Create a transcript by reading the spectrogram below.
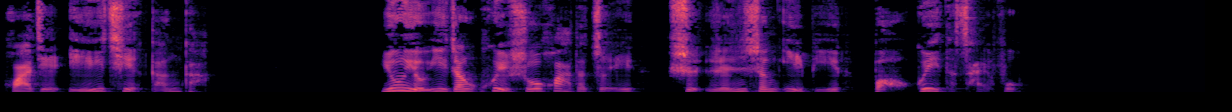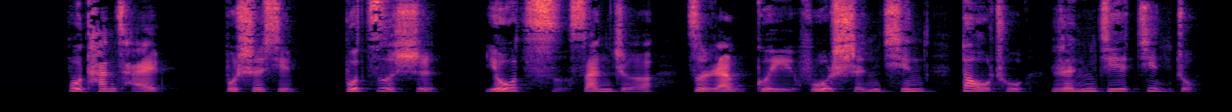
化解一切尴尬。拥有一张会说话的嘴，是人生一笔宝贵的财富。不贪财，不失信，不自恃，有此三者，自然鬼服神亲，到处人皆敬重。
